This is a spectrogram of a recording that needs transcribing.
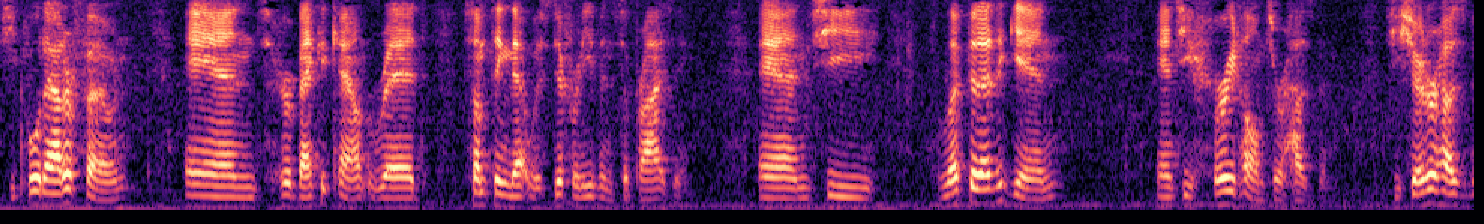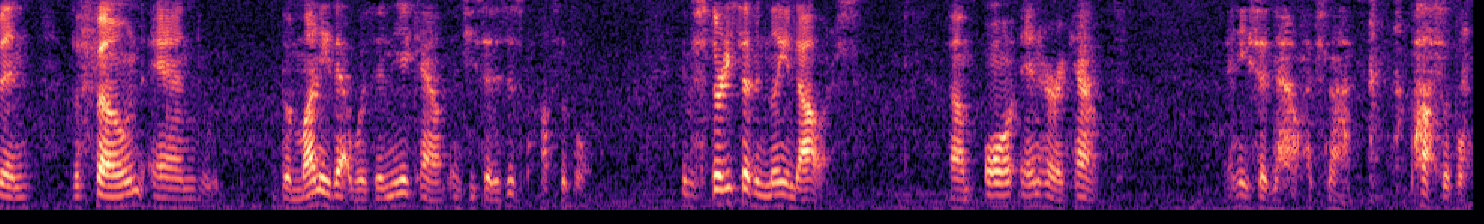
she pulled out her phone and her bank account read something that was different, even surprising. And she looked at it again, and she hurried home to her husband. She showed her husband the phone and the money that was in the account, and she said, Is this possible? It was $37 million um, on, in her account. And he said, No, it's not possible.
